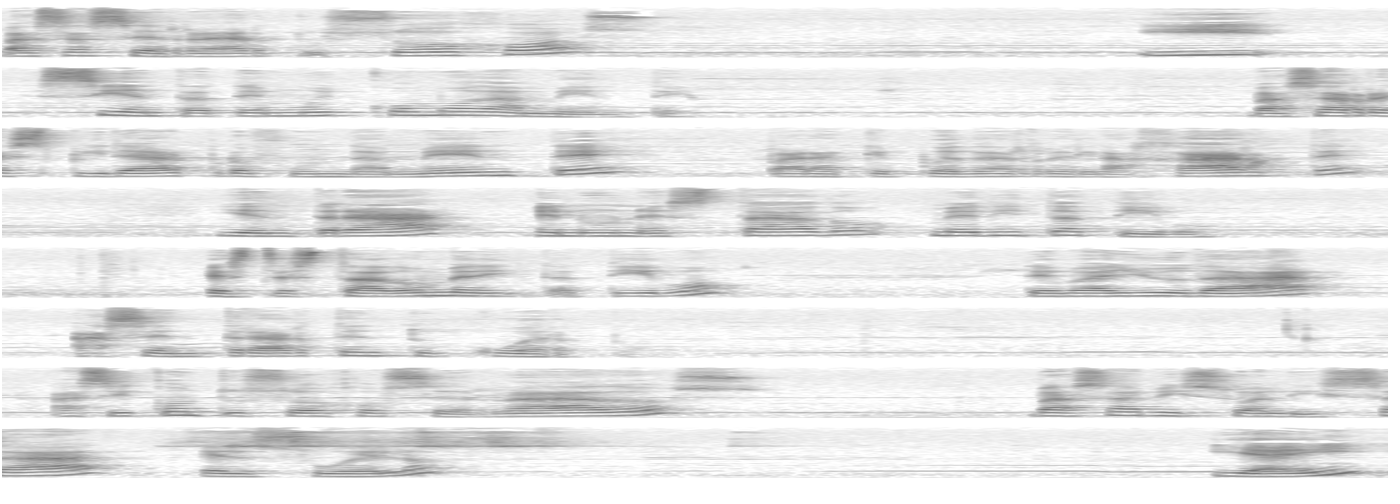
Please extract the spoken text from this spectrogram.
Vas a cerrar tus ojos y siéntate muy cómodamente. Vas a respirar profundamente para que puedas relajarte y entrar en un estado meditativo. Este estado meditativo te va a ayudar a centrarte en tu cuerpo. Así con tus ojos cerrados, vas a visualizar el suelo y ahí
